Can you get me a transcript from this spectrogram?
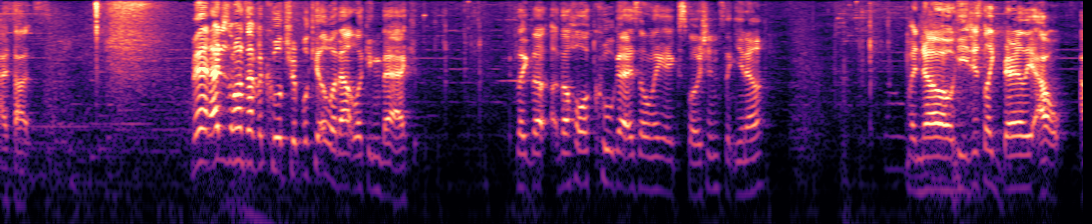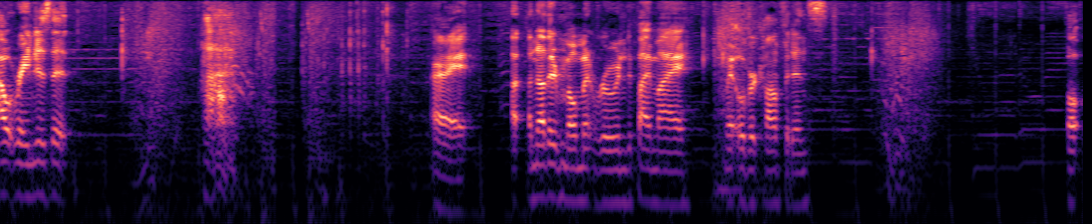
I thought. Man, I just want to have a cool triple kill without looking back. Like the the whole cool guys only explosions thing, you know? But no, he just like barely out outranges it. Ah. All right, A- another moment ruined by my my overconfidence. Oh,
